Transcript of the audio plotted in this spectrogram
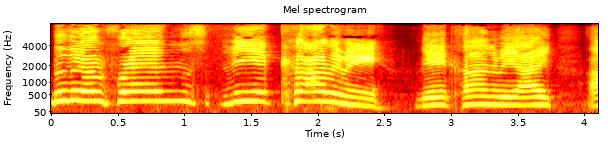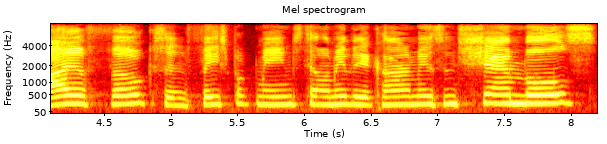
Moving on, friends, the economy. The economy. I, I have folks and Facebook memes telling me the economy is in shambles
